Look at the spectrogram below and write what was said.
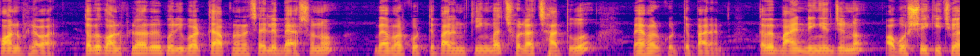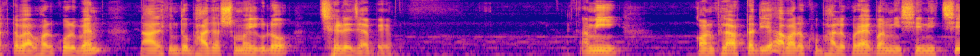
কর্নফ্লাওয়ার। তবে কর্নফ্লাওয়ারের পরিবর্তে আপনারা চাইলে বেসনও ব্যবহার করতে পারেন কিংবা ছোলার ছাতুও ব্যবহার করতে পারেন। তবে বাইন্ডিংয়ের জন্য অবশ্যই কিছু একটা ব্যবহার করবেন, নাহলে কিন্তু ভাজার সময় এগুলো ছেড়ে যাবে। আমি কর্নফ্লাওয়ারটা দিয়ে আবারও খুব ভালো করে একবার মিশিয়ে নিচ্ছি।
